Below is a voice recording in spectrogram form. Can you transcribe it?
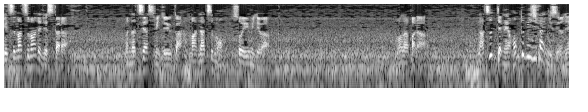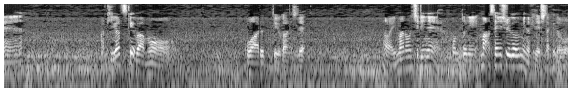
月末までですから、まあ、夏休みというか、まあ、夏もそういう意味では、まあ、だから夏ってねほんと短いんですよね、まあ、気がつけばもう終わるっていう感じで。だから今のうちにね本当にまあ先週が海の日でしたけど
